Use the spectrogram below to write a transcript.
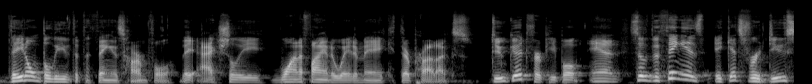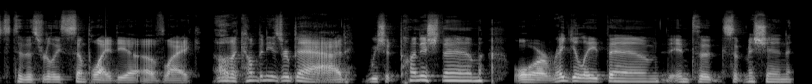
They don't believe that the thing is harmful. They actually want to find a way to make their products do good for people. And so the thing is, it gets reduced to this really simple idea of like, oh, the companies are bad. We should punish them or regulate them into submission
